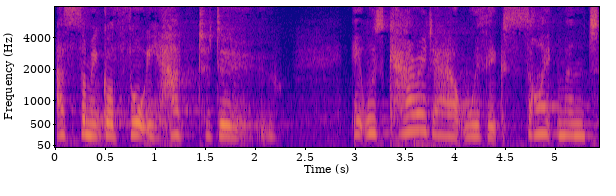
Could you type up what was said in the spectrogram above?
as something God thought he had to do. It was carried out with excitement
